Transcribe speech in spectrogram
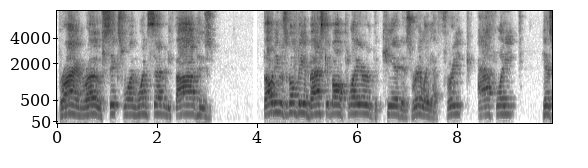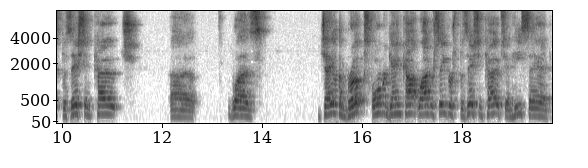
Brian Rowe, 6'1, 175, who's Thought he was going to be a basketball player. The kid is really a freak athlete. His position coach uh, was Jalen Brooks, former Gamecock wide receivers position coach, and he said,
